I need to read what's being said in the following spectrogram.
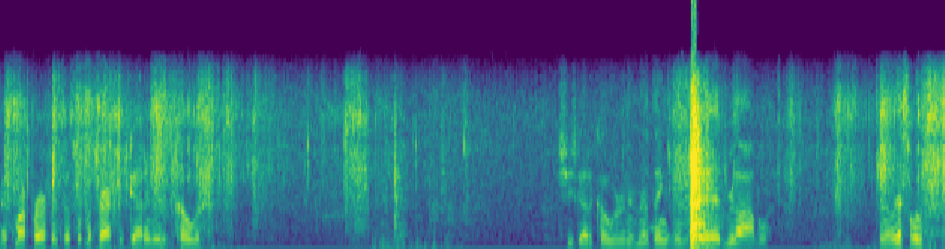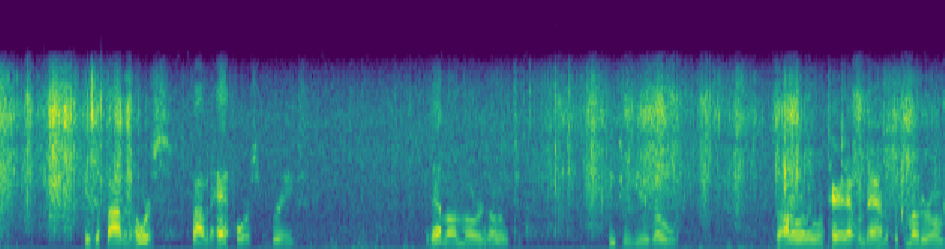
that's my preference. That's what my tractor's got in it is Kohler. She's got a Kohler in it, and that thing's been dead reliable. Now this one is a five and a horse, five and a half horse Briggs. But that lawnmower is only two, two, three years old. So I don't really want to tear that one down to put the motor on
